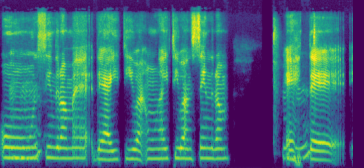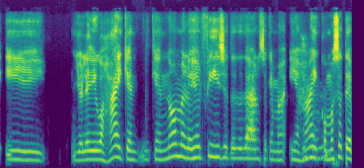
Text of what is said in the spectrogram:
un síndrome de IT, un IT band syndrome, este, y yo le digo, ay, que, que no, me lo dijo el fisio, no sé qué más, y ajá, cómo se te,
